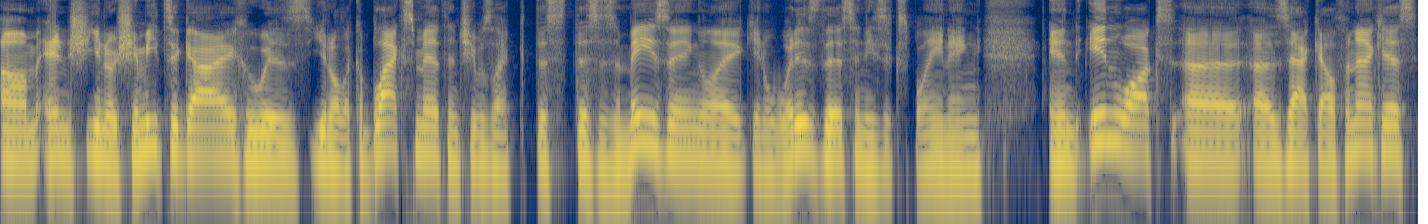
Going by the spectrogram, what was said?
Um, and she, you know, she meets a guy who is, you know, like a blacksmith, and she was like, "This, this is amazing. Like, you know, what is this?" And he's explaining, and in walks uh, uh, Zach Galifianakis,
